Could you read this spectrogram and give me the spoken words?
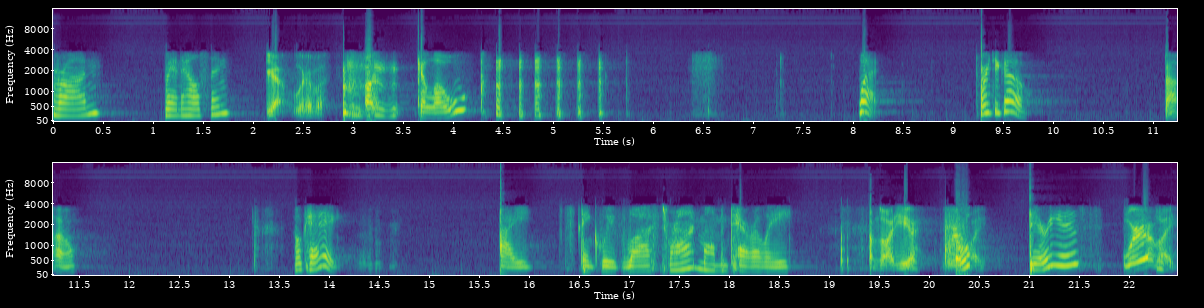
Ron? Van Helsing? Yeah. Whatever. Uh, Hello? what? Where'd you go? Uh oh. Okay. I think we've lost Ron momentarily. I'm not here. Where Oh. am I? There he is. Where am I?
